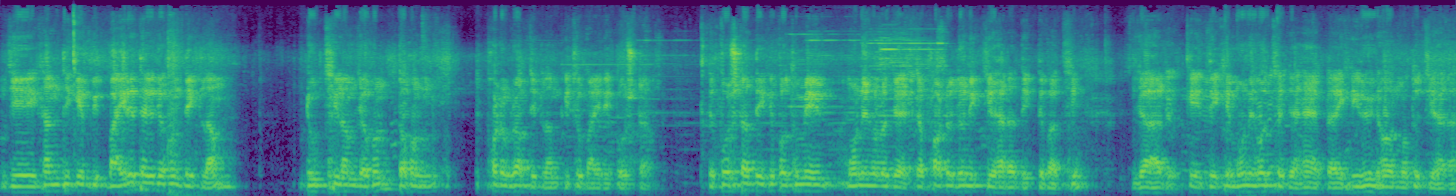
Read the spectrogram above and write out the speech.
যে এখান থেকে বাইরে থেকে যখন দেখলাম, ঢুকছিলাম যখন, তখন ফটোগ্রাফ দেখলাম কিছু বাইরে পোস্টার তো পোস্টার দেখে প্রথমে মনে হলো যে একটা ফটোজনিক চেহারা দেখতে পাচ্ছি যার কে দেখে মনে হচ্ছে যে হ্যাঁ একটা হিরোইন হওয়ার মতো চেহারা।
